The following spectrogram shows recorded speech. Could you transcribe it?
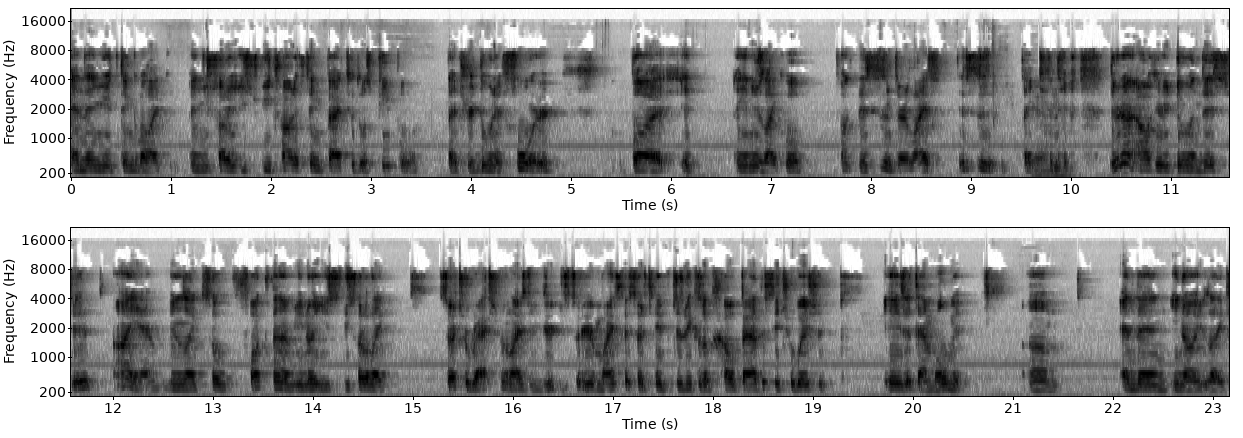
and then you think about like, and you start you, you try to think back to those people that you're doing it for, but it, and you're like, well, fuck, this isn't their life. This is like yeah. they're not out here doing this shit. I am, and like so, fuck them. You know, you, you sort of like start to rationalize your your, your mindset starts changing just because of how bad the situation is at that moment. Um, and then you know, like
